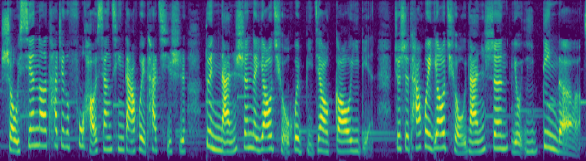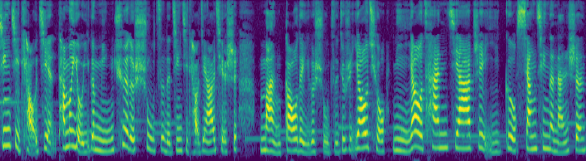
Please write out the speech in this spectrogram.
首先呢，他这个富豪相亲大会，他其实对男生的要求会比较高一点，就是他会要求男生有一定的经济条件，他们有一个明确的数字的经济条件，而且是蛮高的一个数字，就是要求你要参加这一个相亲的男生，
